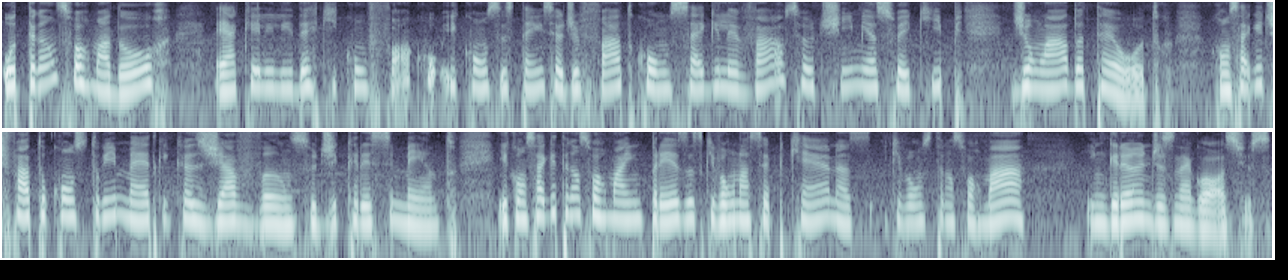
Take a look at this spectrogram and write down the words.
O transformador é aquele líder que, com foco e consistência, de fato consegue levar o seu time e a sua equipe de um lado até outro. Consegue, de fato, construir métricas de avanço, de crescimento. E consegue transformar empresas que vão nascer pequenas e que vão se transformar em grandes negócios.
